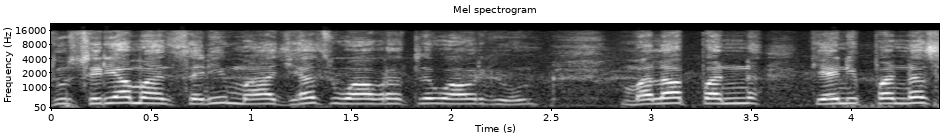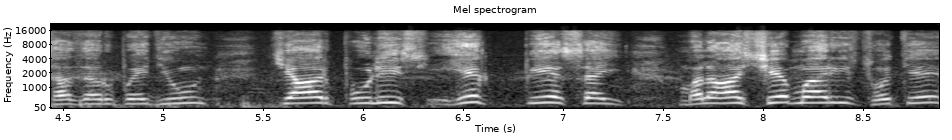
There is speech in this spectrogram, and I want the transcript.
दुसऱ्या माणसाने माझ्याच वावरातलं वावर घेऊन मला पन्न त्यांनी पन्नास हजार रुपये देऊन चार पोलीस एक पेसाई. मला असे मारीत होते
